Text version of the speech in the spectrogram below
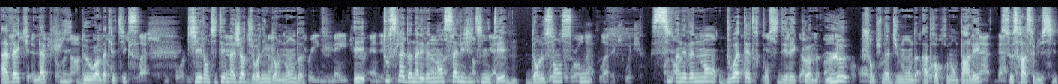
avec l'appui de World Athletics, qui est l'entité majeure du running dans le monde. Et tout cela donne à l'événement sa légitimité, dans le sens où si un événement doit être considéré comme le championnat du monde à proprement parler, ce sera celui-ci.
